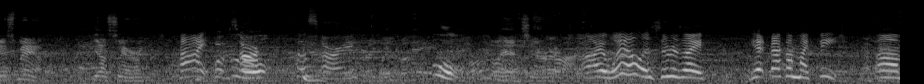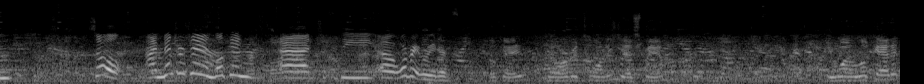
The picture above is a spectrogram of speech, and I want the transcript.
Yes, ma'am. Yes, Sarah. Hi. Oh, sorry. So sorry. Oh, Go ahead, Sarah. I will as soon as I get back on my feet. Um, so I'm interested in looking at the uh, orbit reader. Okay, the Orbit 20. Yes, ma'am. You want to look at it?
